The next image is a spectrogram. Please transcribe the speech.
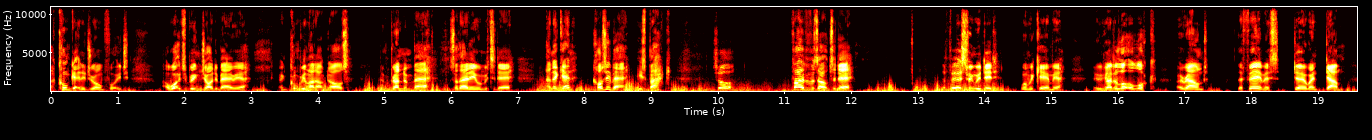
I couldn't get any drone footage. I wanted to bring Bear here and Country Lad Outdoors and Brandon Bear. So they're here with me today. And again, Cozzy Bear, he's back. So, five of us out today. The first thing we did when we came here, we had a little look around the famous Derwent Dam,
